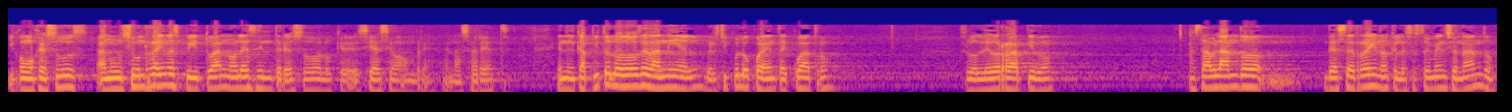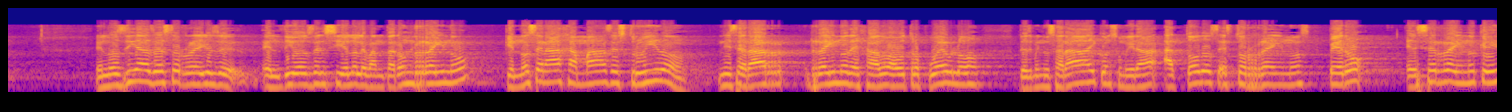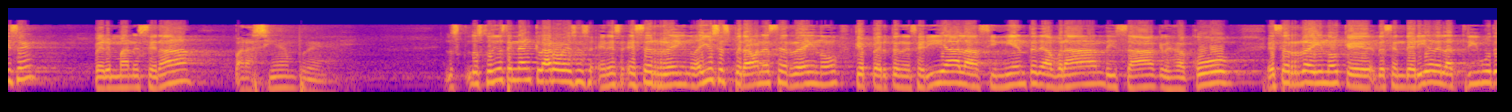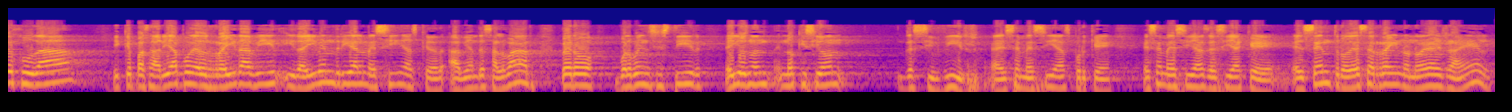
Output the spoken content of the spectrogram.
Y como Jesús anunció un reino espiritual, no les interesó lo que decía ese hombre en Nazaret. En el capítulo 2 de Daniel, versículo 44, se lo leo rápido, está hablando de ese reino que les estoy mencionando. En los días de estos reyes, el Dios del cielo levantará un reino que no será jamás destruido, ni será reino dejado a otro pueblo, desmenuzará y consumirá a todos estos reinos, pero ese reino que dice, permanecerá para siempre. Los, judíos tenían claro ese, ese, reino, ellos esperaban ese reino que pertenecería a la simiente de Abraham, de Isaac, de Jacob, ese reino que descendería de la tribu de Judá, y que pasaría por el rey David y de ahí vendría el Mesías que habían de salvar. Pero vuelvo a insistir, ellos no, quisieron recibir a ese Mesías porque ese Mesías decía que el centro de ese reino no era Israel,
